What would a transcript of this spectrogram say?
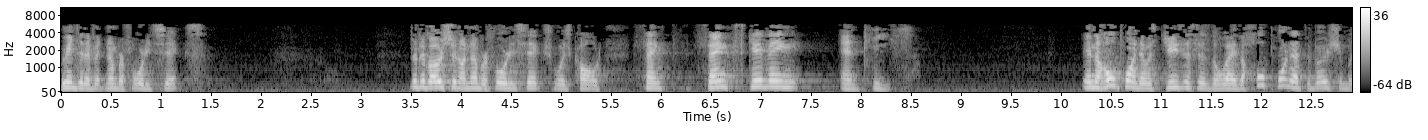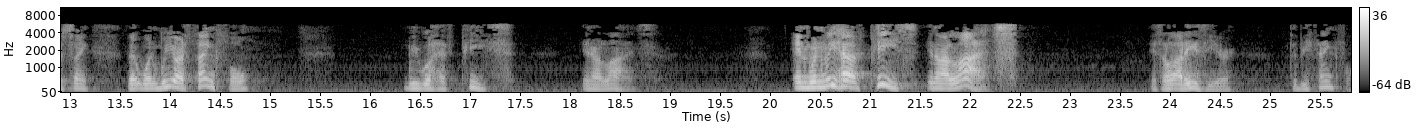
We ended up at number 46. The devotion on number 46 was called Thank, Thanksgiving and Peace. And the whole point, that was Jesus is the way. The whole point of that devotion was saying that when we are thankful, we will have peace in our lives. And when we have peace in our lives, it's a lot easier to be thankful.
